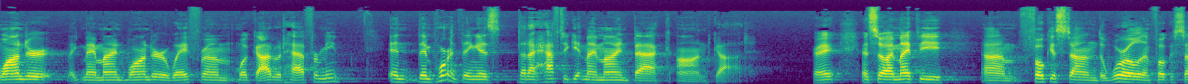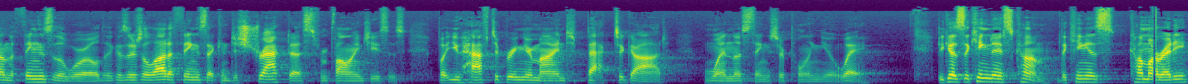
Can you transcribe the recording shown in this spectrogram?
wander, like my mind wander away from what God would have for me. And the important thing is that I have to get my mind back on God, right? And so I might be um, focused on the world and focused on the things of the world because there's a lot of things that can distract us from following Jesus. But you have to bring your mind back to God when those things are pulling you away. Because the kingdom has come. The king has come already.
